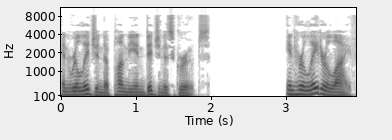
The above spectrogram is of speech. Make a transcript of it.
and religion upon the indigenous groups. In her later life,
